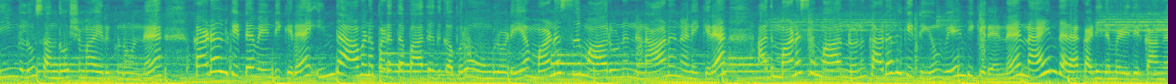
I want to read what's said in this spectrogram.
நீங்களும் சந்தோஷமாக இருக்கணும்னு கடவுள்கிட்ட வேண்டிக்கிறேன் இந்த ஆவணப்படத்தை பார்த்ததுக்கப்புறம் உங்களுடைய மனசு மாறும்னு நானும் நினைக்கிறேன். அது மனசு மாறணும்னு கடவுள்கிட்டயும் வேண்டிக்கிறேன்னு நயன்தாரா கடிதம் எழுதியிருக்காங்க.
